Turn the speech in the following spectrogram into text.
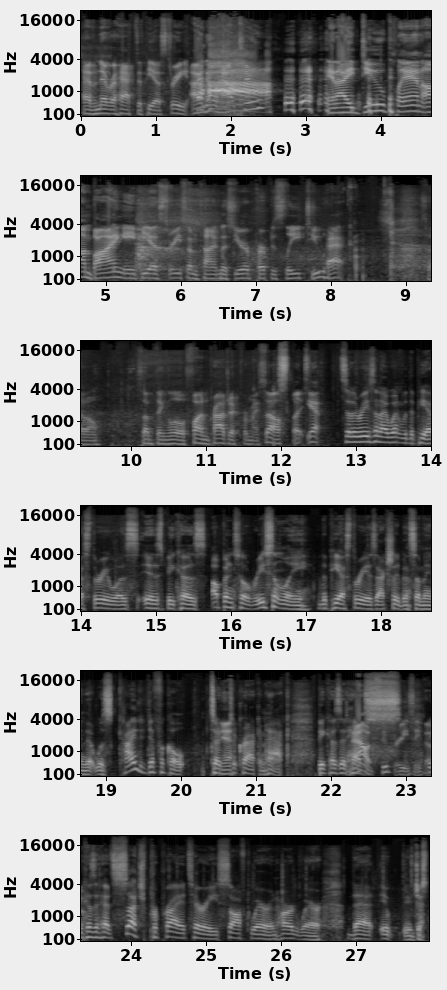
have never hacked a PS3. I know how to, and I do plan on buying a PS3 sometime this year purposely to hack. So, something a little fun project for myself. But yeah, So the reason I went with the PS3 was is because up until recently, the PS3 has actually been something that was kind of difficult to, Yeah. to crack and hack because it had super easy, though. because it had such proprietary software and hardware that it, it just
